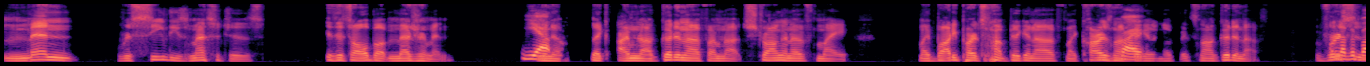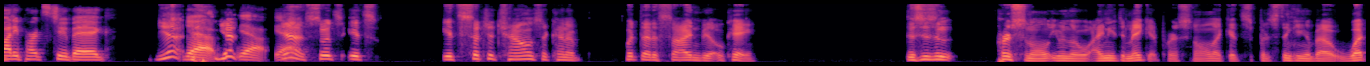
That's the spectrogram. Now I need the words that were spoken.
men receive these messages is it's all about measurement Yeah. you know like i'm not good enough i'm not strong enough my my body part's not big enough my car's not Right. big enough it's not good enough Another body part's too big. yeah Yeah. yeah Yeah. yeah Yeah. so it's it's it's such a challenge to kind of put that aside and be like, okay this isn't personal even though i need to make it personal like it's but it's thinking about what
